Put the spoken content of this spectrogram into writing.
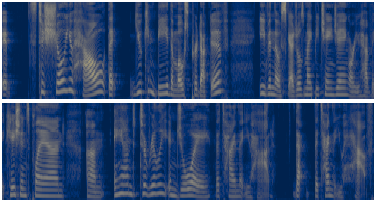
It's to show you how that you can be the most productive even though schedules might be changing or you have vacations planned um, and to really enjoy the time that you had, that the time that you have.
